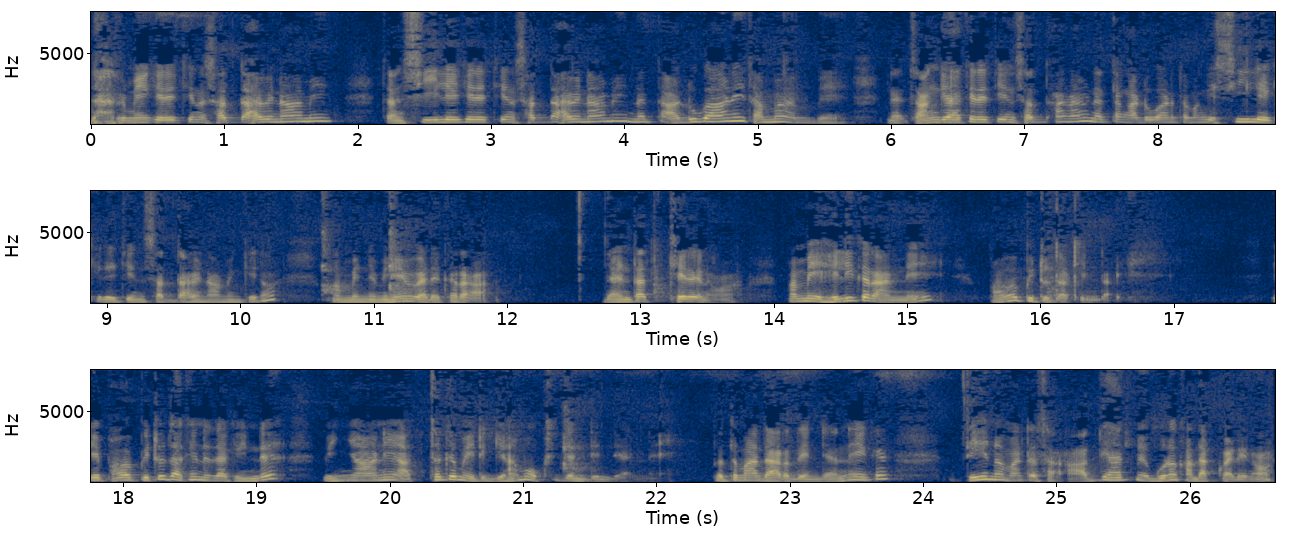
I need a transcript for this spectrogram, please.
ධර්මයේ කෙරේ තියෙන සද්ධාවේ නාමේ දැන් සීලයේ කෙරේ තියෙන සද්ධාවේ නාමේ නැත්නම් අඩු ගානේ තම සංඝයා කෙරේ තියෙන සද්ධා නාමේ නැත්නම් අඩු ගානේ තමන්ගේ සීලයේ කෙරේ තියෙන සද්ධාවේ නාමෙන් කියනවා. මම මෙන්න මෙහෙම වැඩ කරා. දැන්ටත් කෙරෙනවා. මම මේ හෙලි කරන්නේ පව පිටු දකින්නයි ඒ පව පිටු දකින්න දකින්න විඥානයේ අත්කමයට ගියාම ඔක්සිජන් දෙන්න යන්නේ ප්‍රථමාදාර දෙන්න යන්නේ ඒක. තියෙන මට ආධ්‍යාත්මික ගුණ කඳක් වැඩෙනවා.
